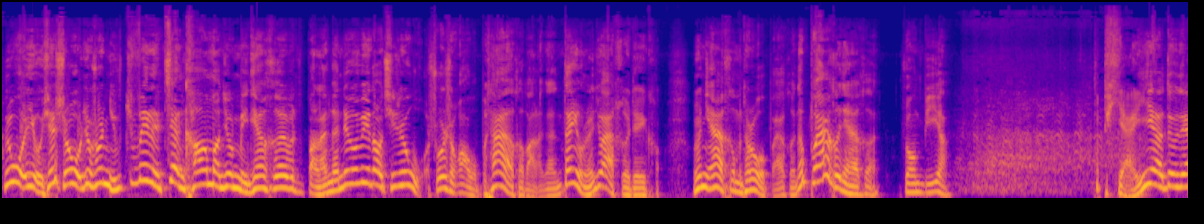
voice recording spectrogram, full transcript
如果有些时候我就说，你就为了健康嘛，就每天喝板蓝根。这个味道其实我说实话，我不太爱喝板蓝根，但有人就爱喝这一口。我说你爱喝吗？他说我不爱喝。那不爱喝你还喝，装逼啊！它便宜啊，对不对？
